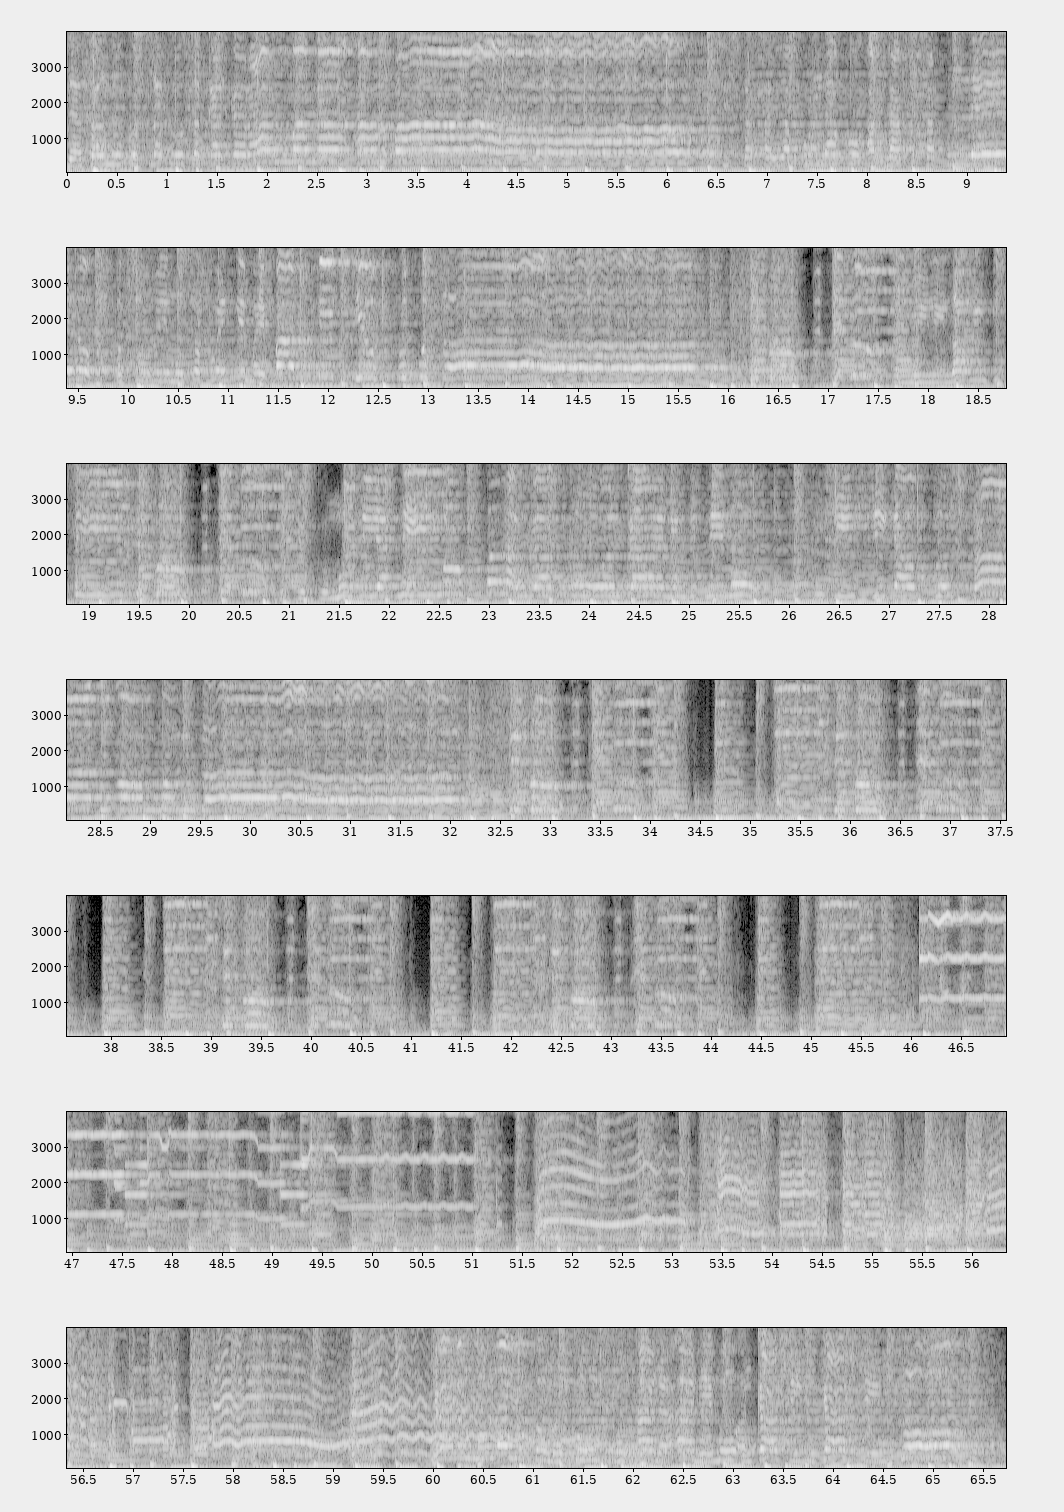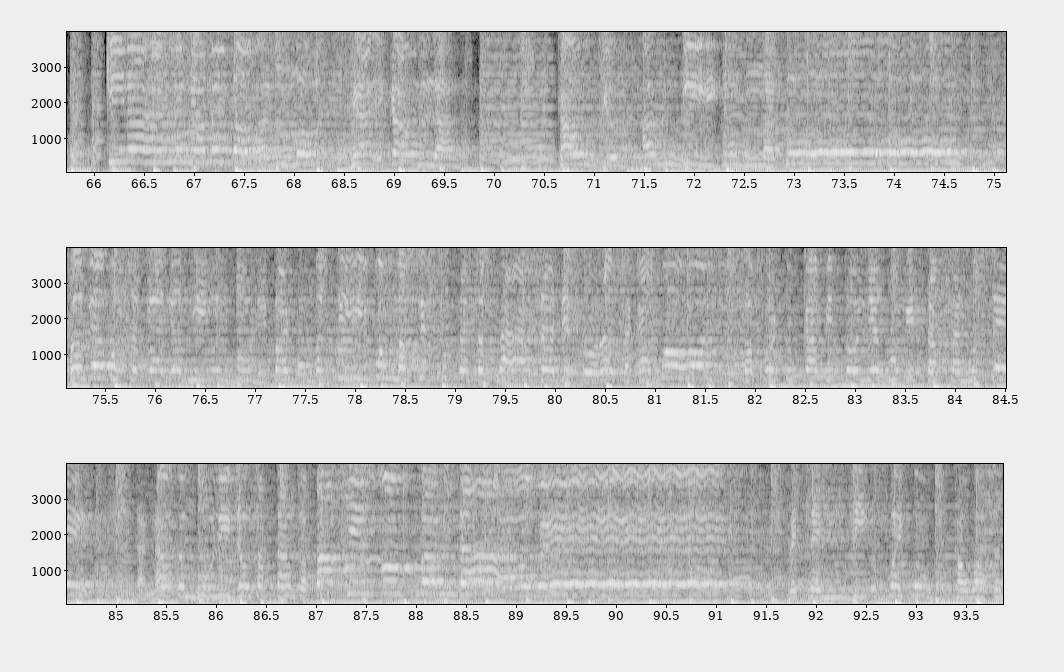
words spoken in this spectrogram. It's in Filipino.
Dinasal ng kuslato sa kakarang mga ampaw Sista sa lapu-lapu at lasa tulero Pagsuri mo sa fuente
